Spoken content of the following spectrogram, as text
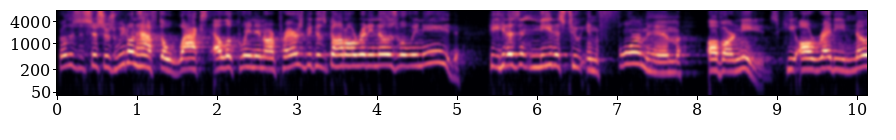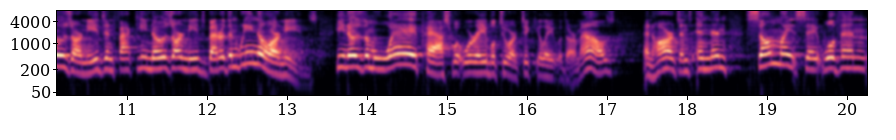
Brothers and sisters, we don't have to wax eloquent in our prayers because God already knows what we need. He, he doesn't need us to inform Him of our needs. He already knows our needs. In fact, He knows our needs better than we know our needs. He knows them way past what we're able to articulate with our mouths and hearts. And, and then some might say, well, then,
